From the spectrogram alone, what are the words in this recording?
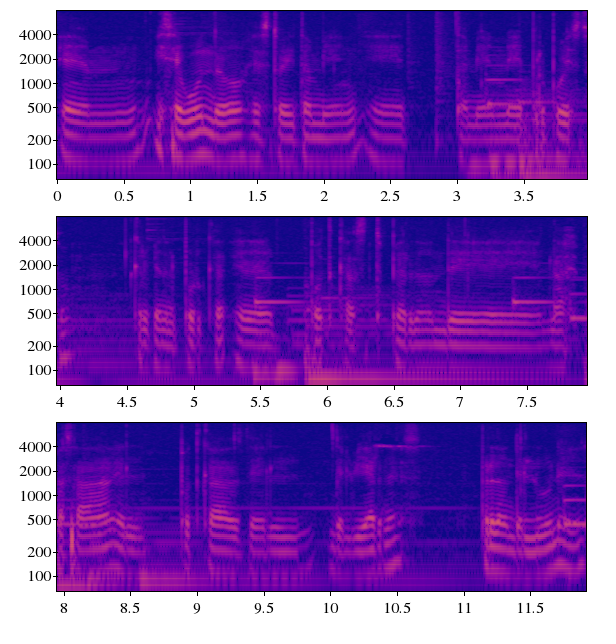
Em, y segundo, estoy también, eh, también me he propuesto, creo que en el, en el, podcast perdón, de la vez pasada, el podcast del, del viernes, perdón, del lunes,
